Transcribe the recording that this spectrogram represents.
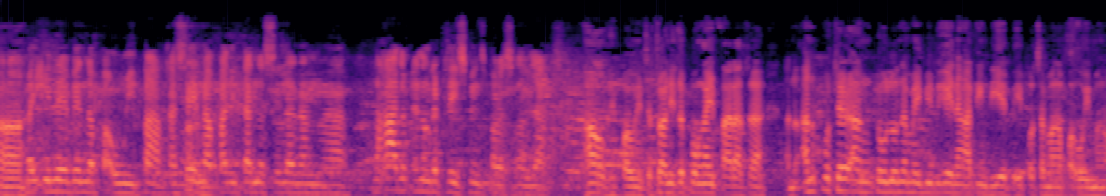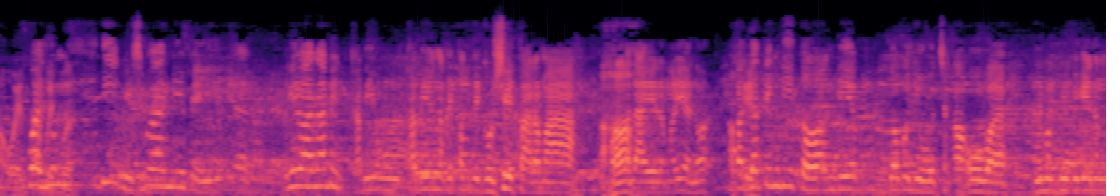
Ah. may 11 na pauwi pa kasi napalitan na sila ng uh, nakahanap na ng replacements para sa kanila. Ah, okay, pauwi. So, so, ito po ngayon para sa, ano, ano po, sir, ang tulong na may bibigay ng ating DFA po sa mga pauwi, mga OFW Well, yung po? DFA, siguro ang DFA, uh, ginawa namin, kami yung, kami yung nakipag-negotiate para ma Aha. mapalaya naman yan. No? Okay. Pagdating dito, ang DFW at saka OWA, yung magbibigay ng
